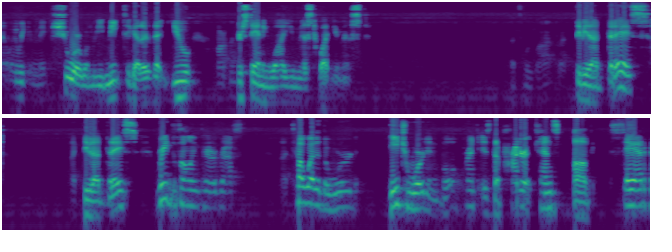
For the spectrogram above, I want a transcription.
That way we can make sure when we meet together that you understanding why you missed what you missed. Let's move on to actividad tres. Actividad tres. Read the following paragraphs. Uh, tell whether the word, each word in bold print is the preterite tense of ser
